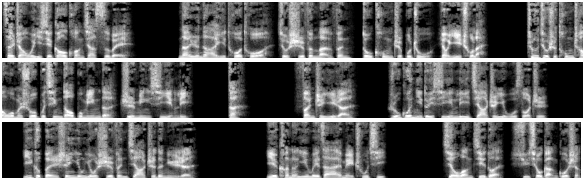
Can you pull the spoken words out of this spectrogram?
再掌握一些高框架思维，男人的爱意妥妥就十分满分都控制不住要溢出来。这就是通常我们说不清道不明的致命吸引力。但反之亦然。如果你对吸引力价值一无所知，一个本身拥有十分价值的女人，也可能因为在暧昧初期、交往阶段需求感过剩，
